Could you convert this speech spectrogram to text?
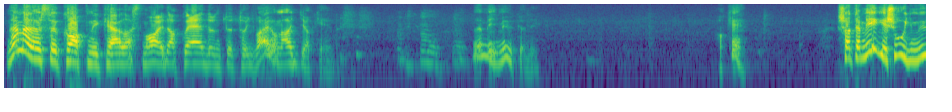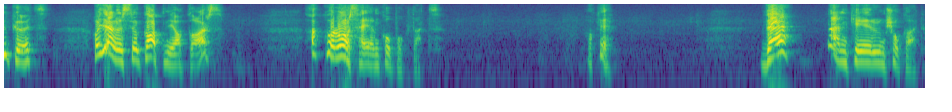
nem először kapni kell azt majd akkor eldöntöd hogy vajon adjak én nem így működik oké? Okay? és ha te mégis úgy működsz hogy először kapni akarsz akkor rossz helyen kopogtatsz oké? Okay? de nem kérünk sokat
